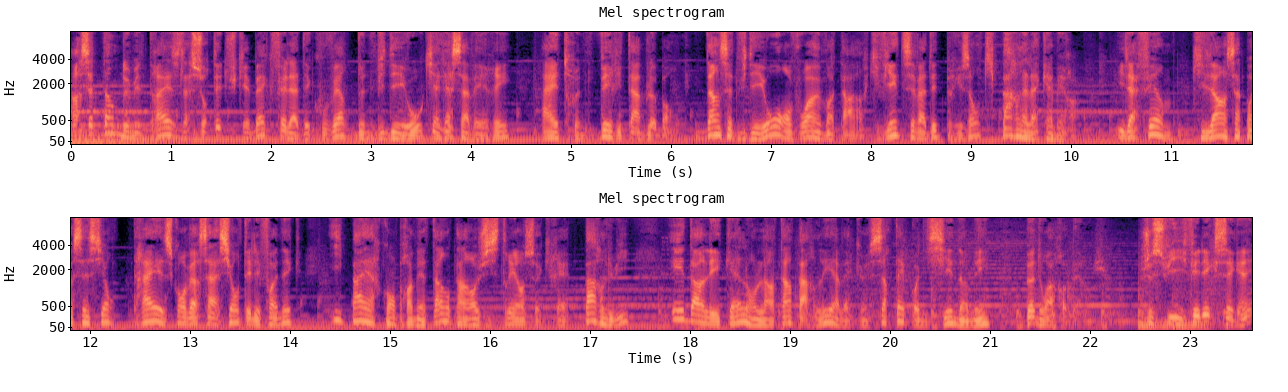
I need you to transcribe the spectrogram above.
En septembre 2013, la Sûreté du Québec fait la découverte d'une vidéo qui allait s'avérer à être une véritable bombe. Dans cette vidéo, on voit un motard qui vient de s'évader de prison qui parle à la caméra. Il affirme qu'il a en sa possession 13 conversations téléphoniques hyper compromettantes enregistrées en secret par lui et dans lesquelles on l'entend parler avec un certain policier nommé Benoît Roberge. Je suis Félix Séguin.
